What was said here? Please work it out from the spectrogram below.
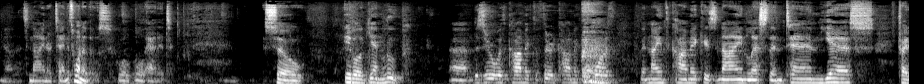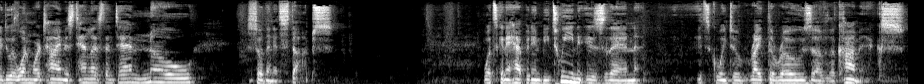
No, that's 9 or 10. It's one of those. We'll, we'll add it. So it'll again loop. Uh, the zeroth comic, the third comic, the fourth, the ninth comic is 9 less than 10. Yes. Try to do it one more time. Is 10 less than 10? No. So then it stops. What's going to happen in between is then it's going to write the rows of the comics.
